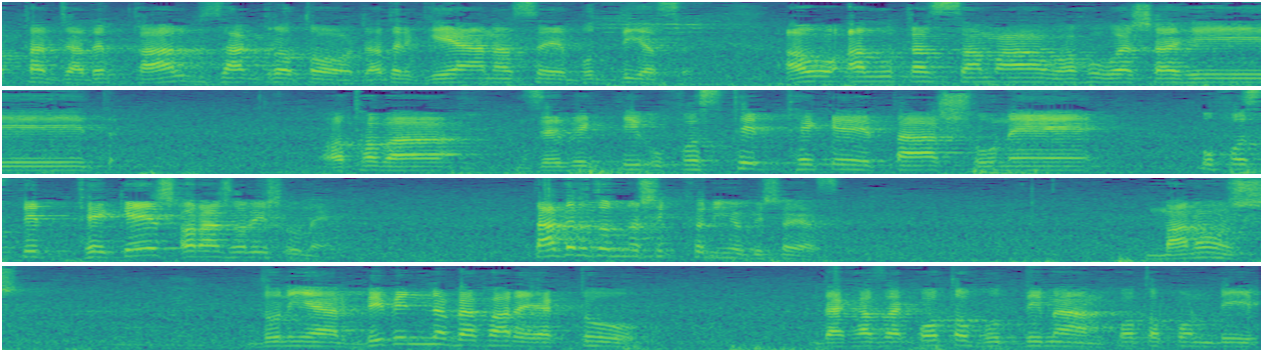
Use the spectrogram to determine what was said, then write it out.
অর্থাৎ যাদের কাল্ব জাগ্রত, যাদের জ্ঞান আছে, বুদ্ধি আছে। আও আলকাসামা শাহিদ, অথবা যে ব্যক্তি উপস্থিত থেকে তা শুনে, উপস্থিত থেকে সরাসরি শুনে, তাদের জন্য শিক্ষণীয় বিষয় আছে। মানুষ দুনিয়ার বিভিন্ন ব্যাপারে একটু দেখা যায় কত বুদ্ধিমান, কত পণ্ডিত,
